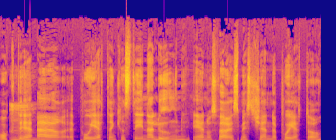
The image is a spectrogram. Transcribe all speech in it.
Och det är poeten Kristina Lugn, en av Sveriges mest kända poeter,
